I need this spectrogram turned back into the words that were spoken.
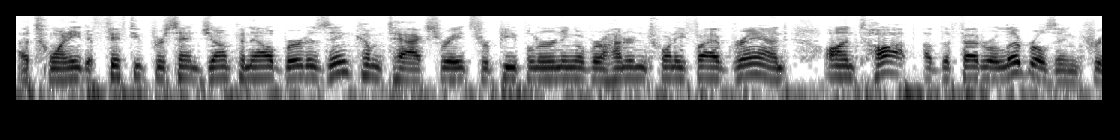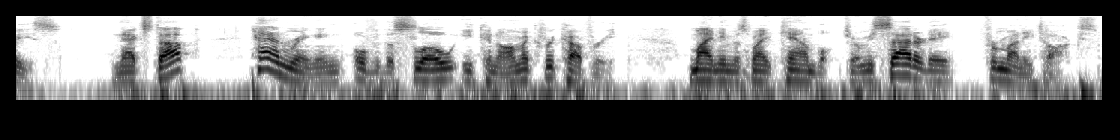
a 20 to 50% jump in Alberta's income tax rates for people earning over 125 grand on top of the federal liberals increase. Next up, hand wringing over the slow economic recovery. My name is Mike Campbell. Join me Saturday for Money Talks.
